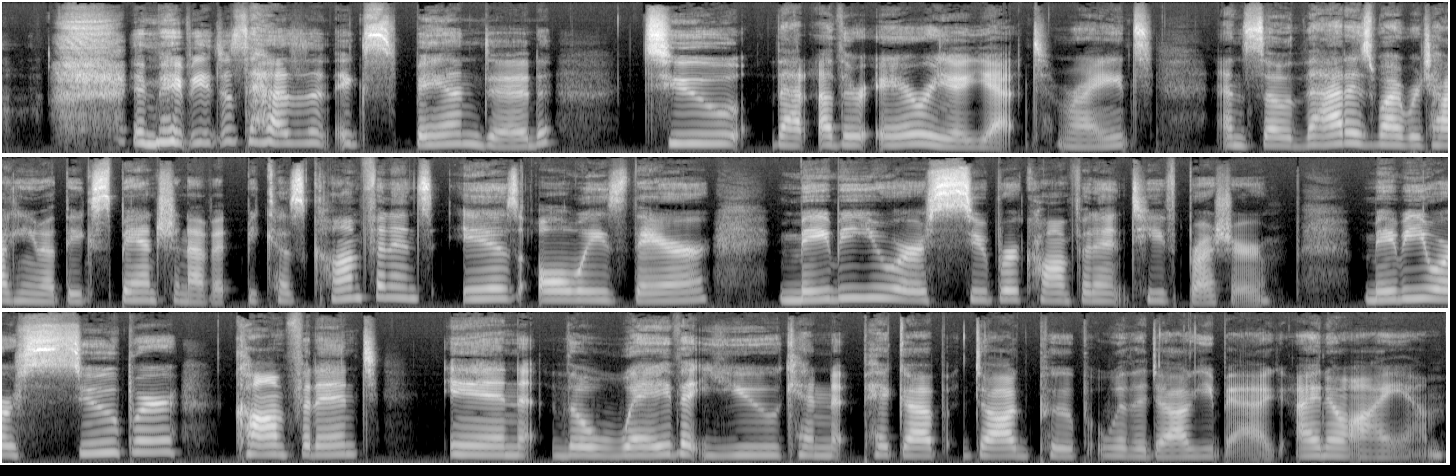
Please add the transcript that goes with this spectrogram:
and maybe it just hasn't expanded to that other area yet, right? And so that is why we're talking about the expansion of it because confidence is always there. Maybe you are a super confident teeth brusher. Maybe you are super confident in the way that you can pick up dog poop with a doggy bag. I know I am.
